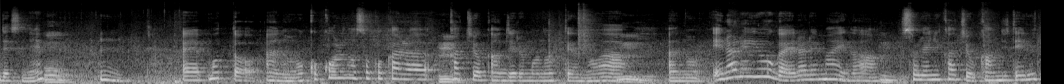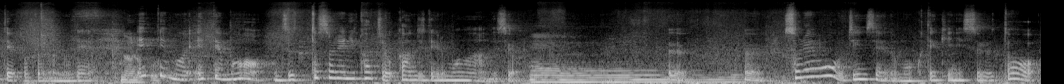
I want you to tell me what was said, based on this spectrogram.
ですね、おう。うん。えーもっとあの心の底からうん。価値を感じるものっていうのは、うん。あの得られようが得られまいが、うん。それに価値を感じているっていうことなので得ても得てもずっとそれに価値を感じているものなんですよ。おー。うん、それを人生の目的にすると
